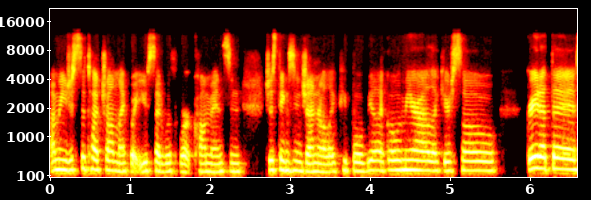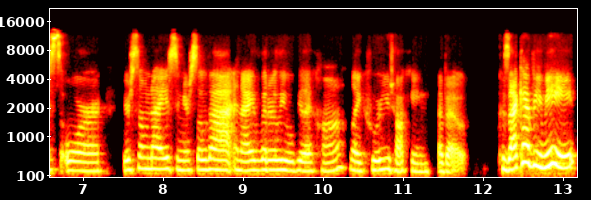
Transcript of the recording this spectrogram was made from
I mean, just to touch on like what you said with work comments and just things in general, like people will be like, oh, Amira, like you're so great at this or you're so nice and you're so that. And i literally will be like huh? Like who are you talking about? Because that can't be me.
